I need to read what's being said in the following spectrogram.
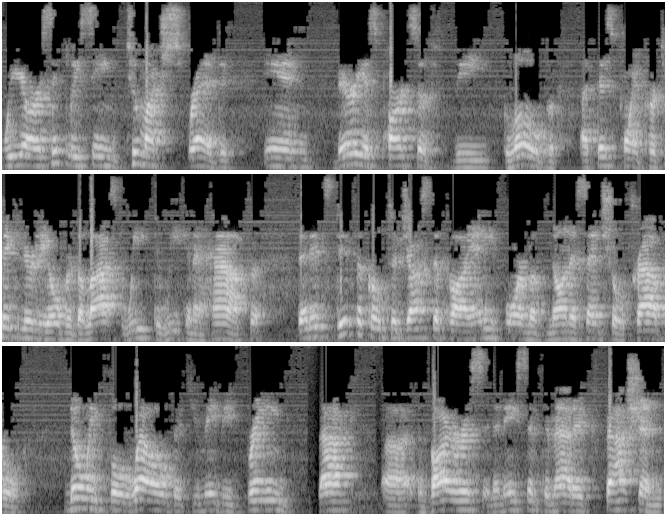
we are simply seeing too much spread in various parts of the globe at this point, particularly over the last week to week and a half, that it's difficult to justify any form of non-essential travel, knowing full well that you may be bringing back uh, the virus in an asymptomatic fashion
